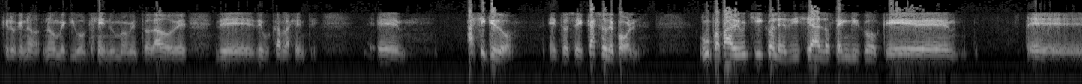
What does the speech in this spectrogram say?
creo que no, no me equivoqué en un momento dado de, de, buscar la gente. Eh, Así quedó. Entonces, caso de Paul. Un papá de un chico le dice a los técnicos que eh,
